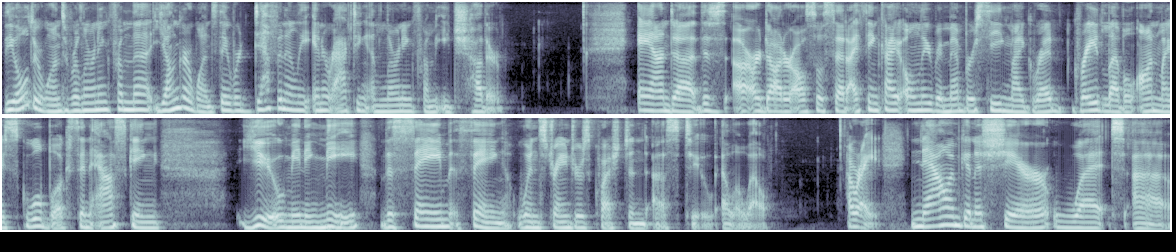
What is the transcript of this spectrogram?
the older ones were learning from the younger ones. They were definitely interacting and learning from each other. And uh, this, our daughter also said, I think I only remember seeing my grade, grade level on my school books and asking you, meaning me, the same thing when strangers questioned us too. LOL. All right, now I'm going to share what uh,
